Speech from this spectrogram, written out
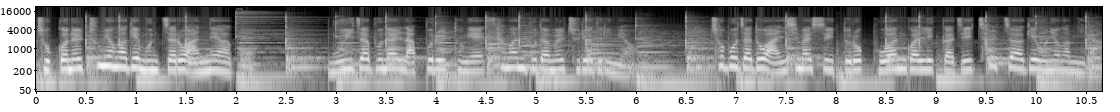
조건을 투명하게 문자로 안내하고 무이자 분할 납부를 통해 상환 부담을 줄여드리며 초보자도 안심할 수 있도록 보안 관리까지 철저하게 운영합니다.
